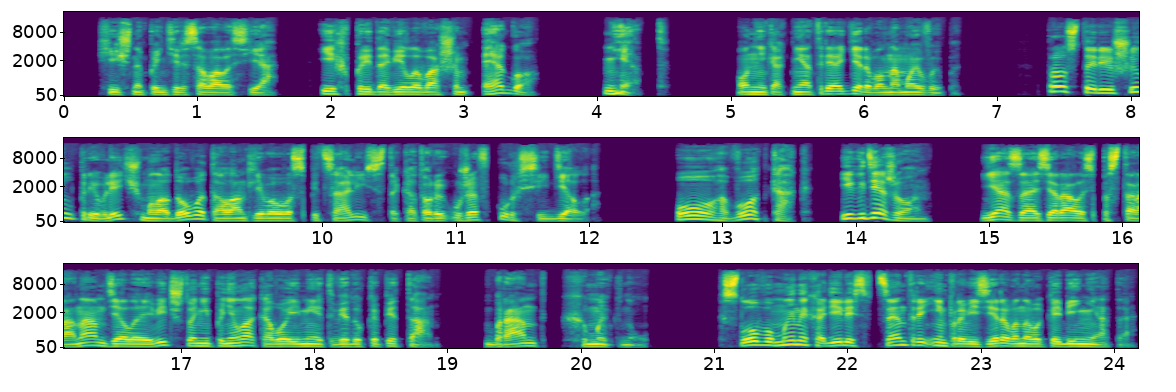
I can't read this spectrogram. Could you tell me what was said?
— хищно поинтересовалась я. «Их придавило вашим эго?» «Нет». Он никак не отреагировал на мой выпад. Просто решил привлечь молодого талантливого специалиста, который уже в курсе дела. «О, вот как! И где же он?» Я заозиралась по сторонам, делая вид, что не поняла, кого имеет в виду капитан. Бранд хмыкнул. К слову, мы находились в центре импровизированного кабинета,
